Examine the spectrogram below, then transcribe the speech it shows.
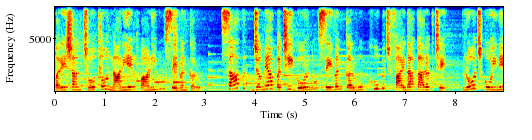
પરેશાન છો તો નારિયેળ પાણીનું સેવન કરો. સાત, જમ્યા પછી ગોળનું સેવન કરવું ખૂબ જ ફાયદાકારક છે. રોજ કોઈને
